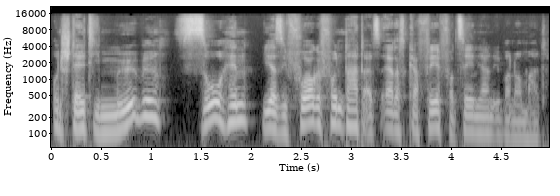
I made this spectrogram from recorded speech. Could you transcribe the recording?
und stellt die Möbel so hin, wie er sie vorgefunden hat, als er das Café vor zehn Jahren übernommen hat.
